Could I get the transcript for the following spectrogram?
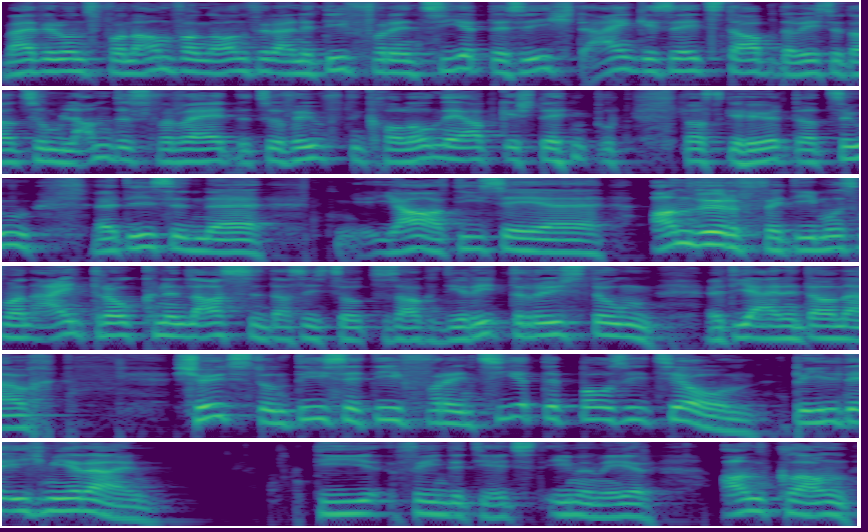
weil wir uns von Anfang an für eine differenzierte Sicht eingesetzt haben. Da wirst du dann zum Landesverräter, zur fünften Kolonne abgestempelt. Das gehört dazu. Äh, diesen, äh, ja, diese äh, Anwürfe, die muss man eintrocknen lassen. Das ist sozusagen die Ritterrüstung, äh, die einen dann auch schützt. Und diese differenzierte Position bilde ich mir ein die findet jetzt immer mehr Anklang.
